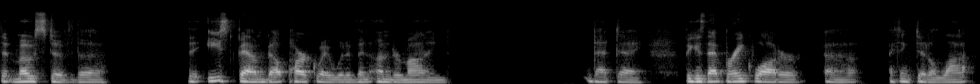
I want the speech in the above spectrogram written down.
that most of the the eastbound Belt Parkway would have been undermined that day because that breakwater, uh, I think, did a lot.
